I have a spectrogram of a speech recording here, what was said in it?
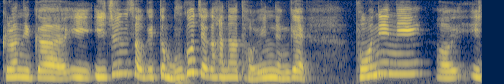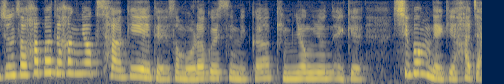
그러니까 이 이준석이 또 무고죄가 하나 더 있는 게 본인이 어, 이준석 하버드 학력 사기에 대해서 뭐라고 했습니까? 김영윤에게 10억 내기 하자.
